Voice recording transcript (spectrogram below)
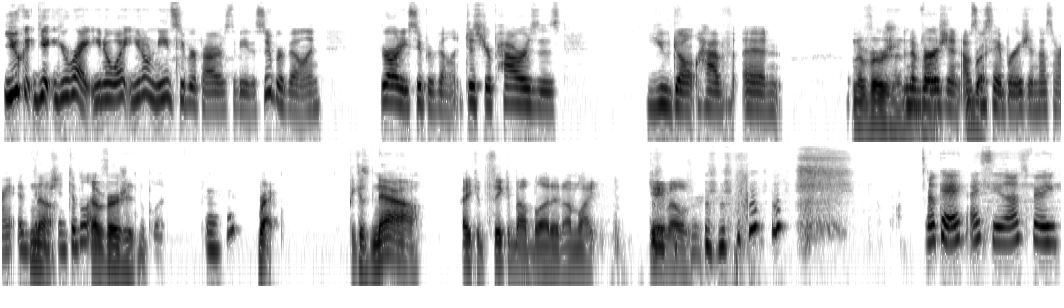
you could, yeah, you're right. You know what? You don't need superpowers to be the supervillain. You're already supervillain. Just your powers is you don't have an an aversion. an to blood. aversion. I was Right. gonna say abrasion. That's all right. No, Aversion to blood. aversion to blood. Mhm. Right. Because now I can think about blood and I'm like, game over. okay, I see. That's very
